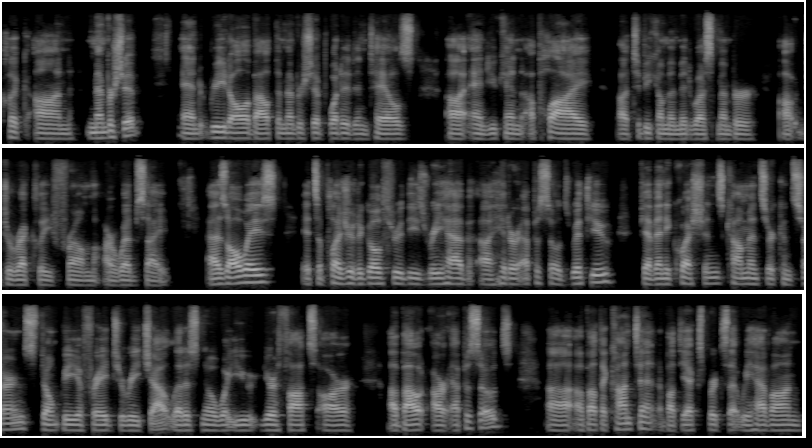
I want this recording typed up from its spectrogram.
click on membership and read all about the membership, what it entails, uh, and you can apply uh, to become a Midwest member uh, directly from our website. As always, it's a pleasure to go through these rehab uh, hitter episodes with you. If you have any questions, comments, or concerns, don't be afraid to reach out. Let us know what you, your thoughts are about our episodes, uh, about the content, about the experts that we have on.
